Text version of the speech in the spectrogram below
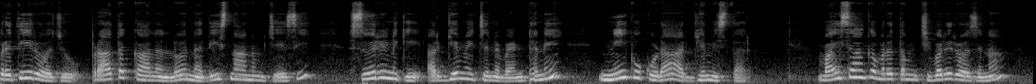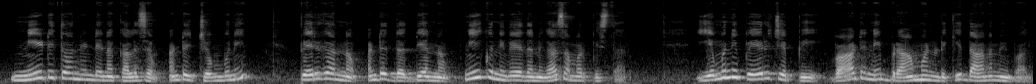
ప్రతిరోజు ప్రాతకాలంలో నదీ స్నానం చేసి సూర్యునికి అర్ఘ్యం ఇచ్చిన వెంటనే నీకు కూడా అర్ఘ్యమిస్తారు. వైశాఖ వ్రతం చివరి రోజున నీటితో నిండిన కలశం అంటే చెంబుని పెరుగన్నం అంటే దద్యన్నం నీకు నివేదనగా సమర్పిస్తారు. యముని పేరు చెప్పి వాటిని బ్రాహ్మణుడికి దానమివ్వాలి.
